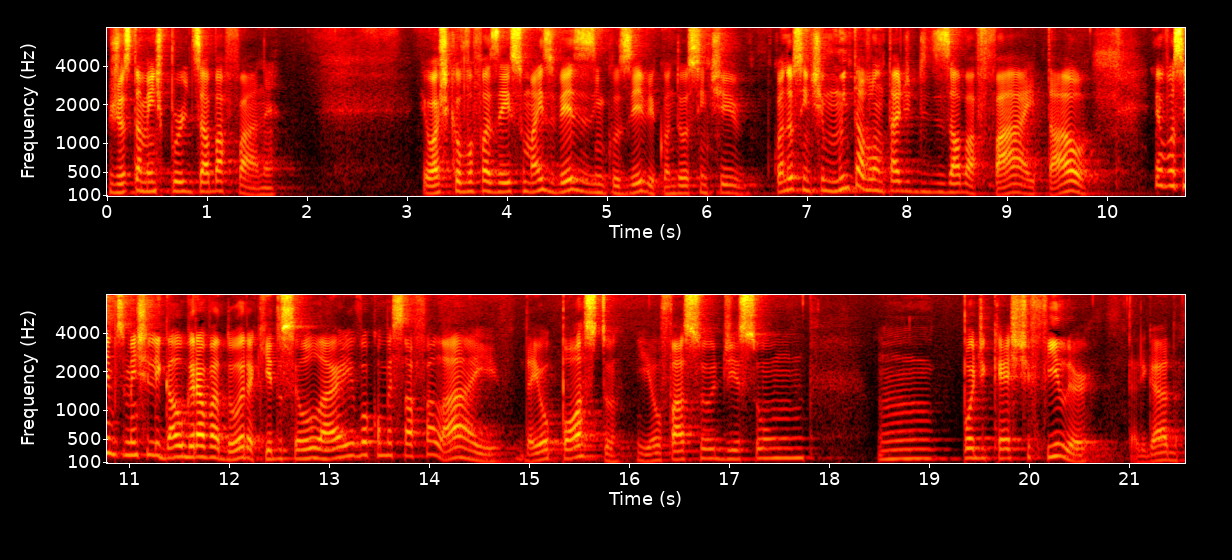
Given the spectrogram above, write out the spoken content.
justamente por desabafar, né? Eu acho que eu vou fazer isso mais vezes, inclusive, quando eu sentir, quando eu sentir muita vontade de desabafar e tal, eu vou simplesmente ligar o gravador aqui do celular e vou começar a falar e daí eu posto e eu faço disso um, um podcast filler, tá ligado?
